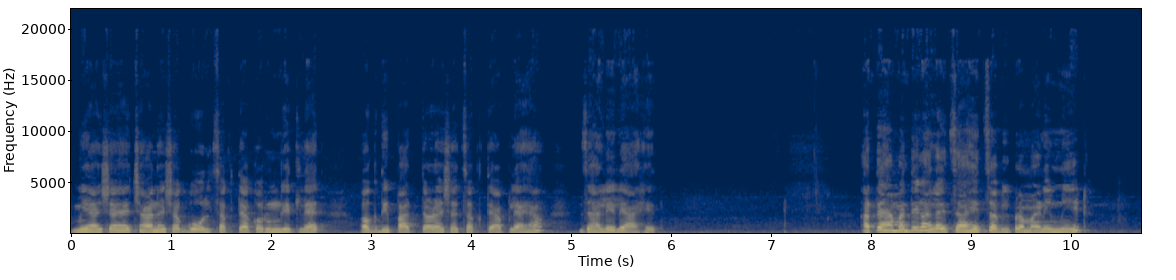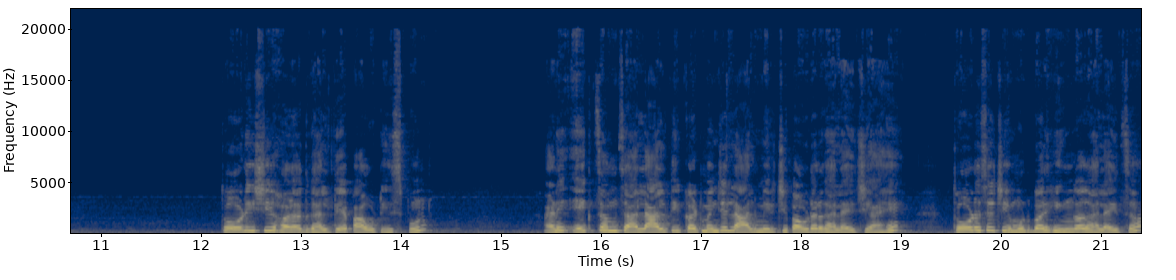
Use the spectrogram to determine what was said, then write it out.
मी अशा ह्या छान अशा गोल चकत्या करून घेतल्या आहेत अगदी पातळ अशा चकत्या आपल्या ह्या झालेल्या आहेत. आता ह्यामध्ये घालायचं आहे चवीप्रमाणे मीठ. थोडीशी हळद घालते पाव टीस्पून. आणि एक चमचा लाल तिखट म्हणजे लाल मिरची पावडर घालायची आहे. थोडंसं चिमूटभर हिंग घालायचं.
